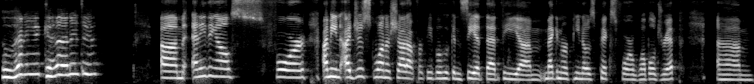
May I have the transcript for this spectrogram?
What are you gonna do? Um, anything else for? I mean, I just want to shout out for people who can see it that the um, Megan Rapinoe's picks for Wubble Drip, um,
